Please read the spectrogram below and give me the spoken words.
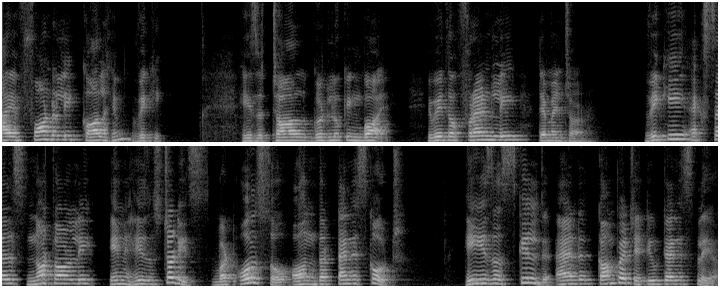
I fondly call him Vicky He is a tall, good looking boy with a friendly demeanor. Vicky excels not only in his studies but also on the tennis court. He is a skilled and competitive tennis player.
